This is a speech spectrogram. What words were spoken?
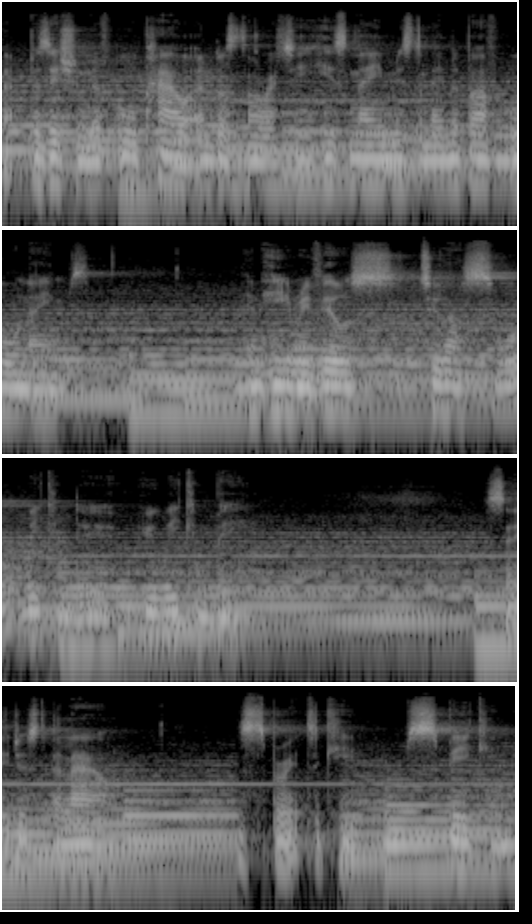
that position of all power and authority. His name is the name above all names. And He reveals to us what we can do, who we can be. So just allow the Spirit to keep speaking.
